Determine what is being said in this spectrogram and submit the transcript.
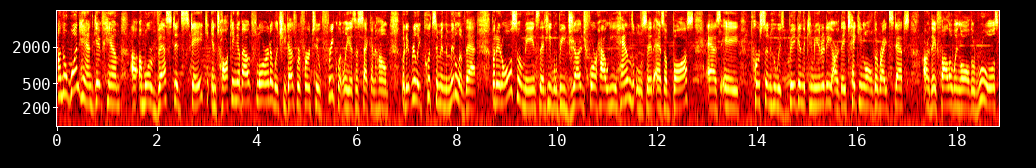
on the one hand, give him a, a more vested stake in talking about Florida, which he does refer to frequently as a second home, but it really puts him in the middle of that. But it also means that he will be judged for how he handles it as a boss, as a person who is big in the community. Are they taking all the right steps? Are they following all the rules?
